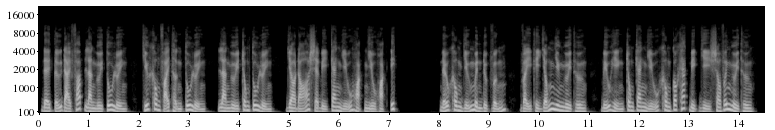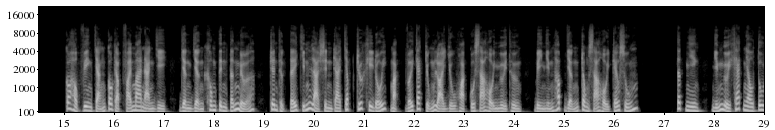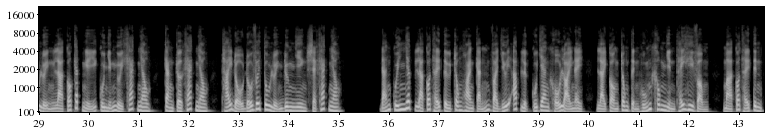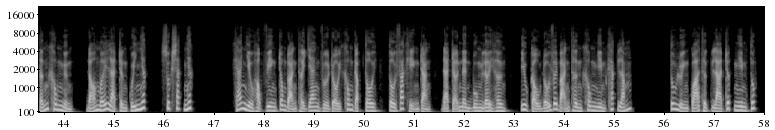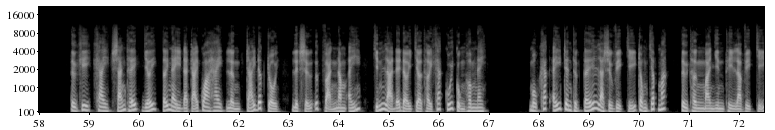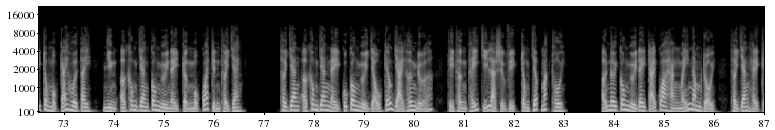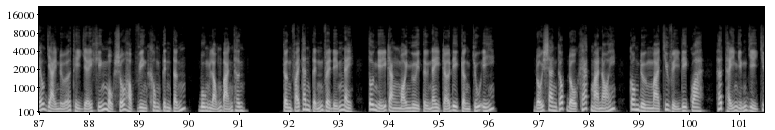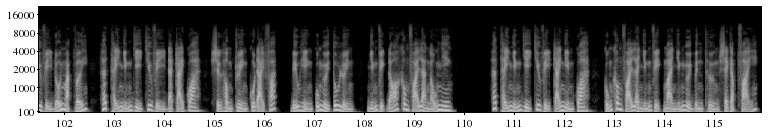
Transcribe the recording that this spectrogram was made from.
Đệ tử Đại Pháp là người tu luyện, chứ không phải thần tu luyện, là người trong tu luyện, do đó sẽ bị can nhiễu hoặc nhiều hoặc ít. Nếu không giữ mình được vững, vậy thì giống như người thường, biểu hiện trong can nhiễu không có khác biệt gì so với người thường. Có học viên chẳng có gặp phải ma nạn gì, dần dần không tin tấn nữa, trên thực tế chính là sinh ra chấp trước khi đối mặt với các chủng loại dụ hoặc của xã hội người thường, bị những hấp dẫn trong xã hội kéo xuống. Tất nhiên, những người khác nhau tu luyện là có cách nghĩ của những người khác nhau, căn cơ khác nhau, thái độ đối với tu luyện đương nhiên sẽ khác nhau. Đáng quý nhất là có thể từ trong hoàn cảnh và dưới áp lực của gian khổ loại này, lại còn trong tình huống không nhìn thấy hy vọng, mà có thể tinh tấn không ngừng, đó mới là trân quý nhất, xuất sắc nhất. Khá nhiều học viên trong đoạn thời gian vừa rồi không gặp tôi, tôi phát hiện rằng đã trở nên buông lơi hơn, yêu cầu đối với bản thân không nghiêm khắc lắm. Tu luyện quả thực là rất nghiêm túc. Từ khi khai sáng thế giới tới nay đã trải qua hai lần trái đất rồi, lịch sử ức vạn năm ấy, chính là để đợi chờ thời khắc cuối cùng hôm nay. Một khắc ấy trên thực tế là sự việc chỉ trong chớp mắt, từ thần mà nhìn thì là việc chỉ trong một cái hôi tay, nhưng ở không gian con người này cần một quá trình thời gian. Thời gian ở không gian này của con người dẫu kéo dài hơn nữa, thì thần thấy chỉ là sự việc trong chớp mắt thôi. Ở nơi con người đây trải qua hàng mấy năm rồi, thời gian hệ kéo dài nữa thì dễ khiến một số học viên không tinh tấn, buông lỏng bản thân. Cần phải thanh tĩnh về điểm này, tôi nghĩ rằng mọi người từ nay trở đi cần chú ý. Đổi sang góc độ khác mà nói, con đường mà chư vị đi qua, hết thảy những gì chư vị đối mặt với, hết thảy những gì chư vị đã trải qua, sự hồng truyền của Đại Pháp, biểu hiện của người tu luyện, những việc đó không phải là ngẫu nhiên. Hết thảy những gì chư vị trải nghiệm qua, cũng không phải là những việc mà những người bình thường sẽ gặp phải.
